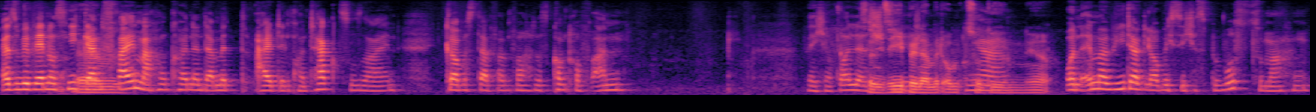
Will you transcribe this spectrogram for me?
Also wir werden uns nie ähm, ganz frei machen können, damit halt in Kontakt zu sein. Ich glaube, es darf einfach, das kommt drauf an, welche Rolle es spielt. Sensibel damit umzugehen, ja. ja. Und immer wieder, glaube ich, sich es bewusst zu machen.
